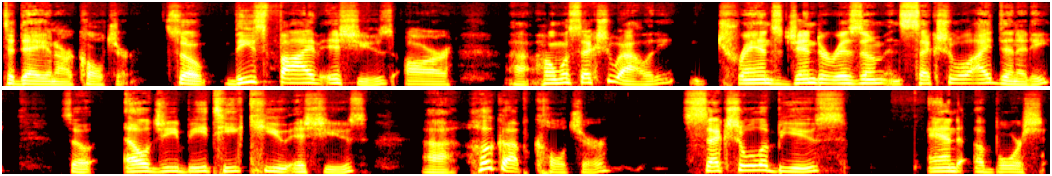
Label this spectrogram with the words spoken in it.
today in our culture. So these five issues are uh, homosexuality, transgenderism, and sexual identity. So LGBTQ issues, uh, hookup culture, sexual abuse, and abortion.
